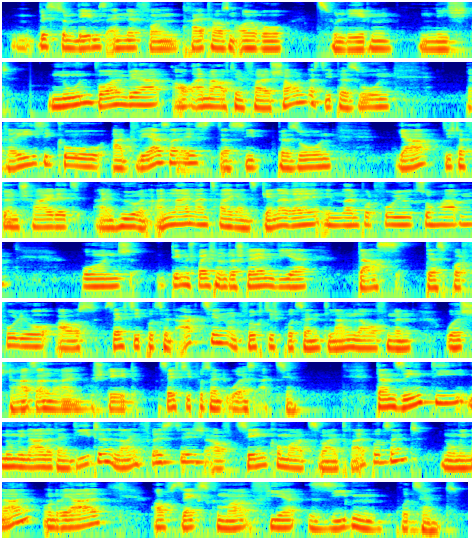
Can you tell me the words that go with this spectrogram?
bis zum Lebensende von 3000 Euro zu leben nicht. Nun wollen wir auch einmal auf den Fall schauen, dass die Person risikoadverser ist, dass die Person ja sich dafür entscheidet, einen höheren Anleihenanteil ganz generell in seinem Portfolio zu haben und dementsprechend unterstellen wir, dass das Portfolio aus 60% Aktien und 40% langlaufenden US-Staatsanleihen besteht. 60% US-Aktien. Dann sinkt die nominale Rendite langfristig auf 10,23% nominal und real auf 6,47%.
